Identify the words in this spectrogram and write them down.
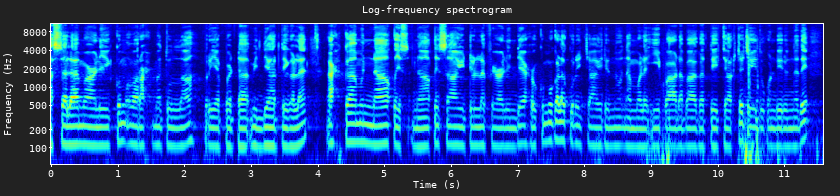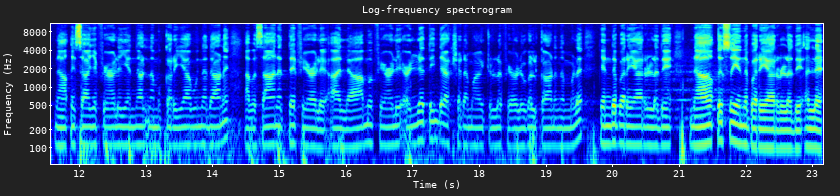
അസ്സലാമു അലൈക്കും വറഹ്മത്തുള്ള പ്രിയപ്പെട്ട വിദ്യാർത്ഥികളെ അഹ്കാമുൻ നാഖിസ് നാഖിസായിട്ടുള്ള ഫിയലിന്റെ ഹുക്കുമുകളെക്കുറിച്ചായിരുന്നു നമ്മൾ ഈ പാഠഭാഗത്ത് ചർച്ച ചെയ്തുകൊണ്ടിരുന്നത്. നാഖിസായ ഫിയൽ എന്നാൽ നമുക്കറിയാവുന്നതാണ് അവസാനത്തെ ഫിയൽ ആ ലാമ് ഫിയൽ എള്ളത്തിന്റെ അക്ഷരമായിട്ടുള്ള ഫിയലുകൾക്കാണ് നമ്മൾ എന്ത് പറയാറുള്ളത്? നാഖിസ് എന്ന് പറയാറുള്ളത് അല്ലേ?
